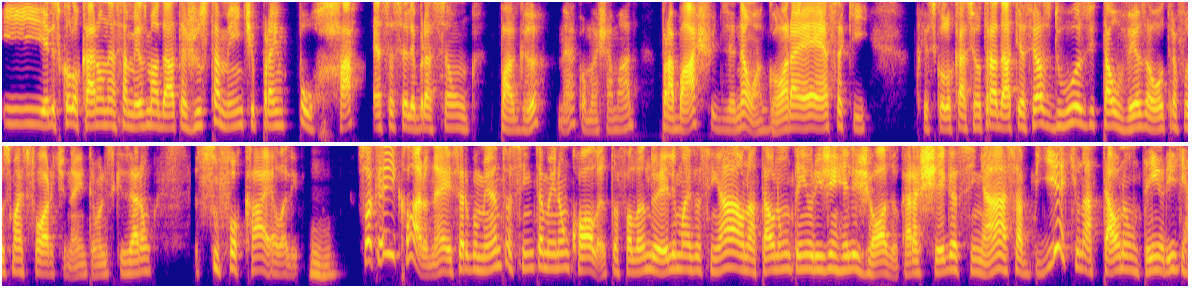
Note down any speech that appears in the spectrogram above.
e eles colocaram nessa mesma data justamente para empurrar essa celebração pagã, né, como é chamada, para baixo e dizer, não, agora é essa aqui. Porque se colocassem outra data ia ser as duas e talvez a outra fosse mais forte, né? Então eles quiseram sufocar ela ali. Uhum. Só que aí, claro, né, esse argumento assim também não cola. Eu tô falando ele, mas assim, ah, o Natal não tem origem religiosa. O cara chega assim, ah, sabia que o Natal não tem origem?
